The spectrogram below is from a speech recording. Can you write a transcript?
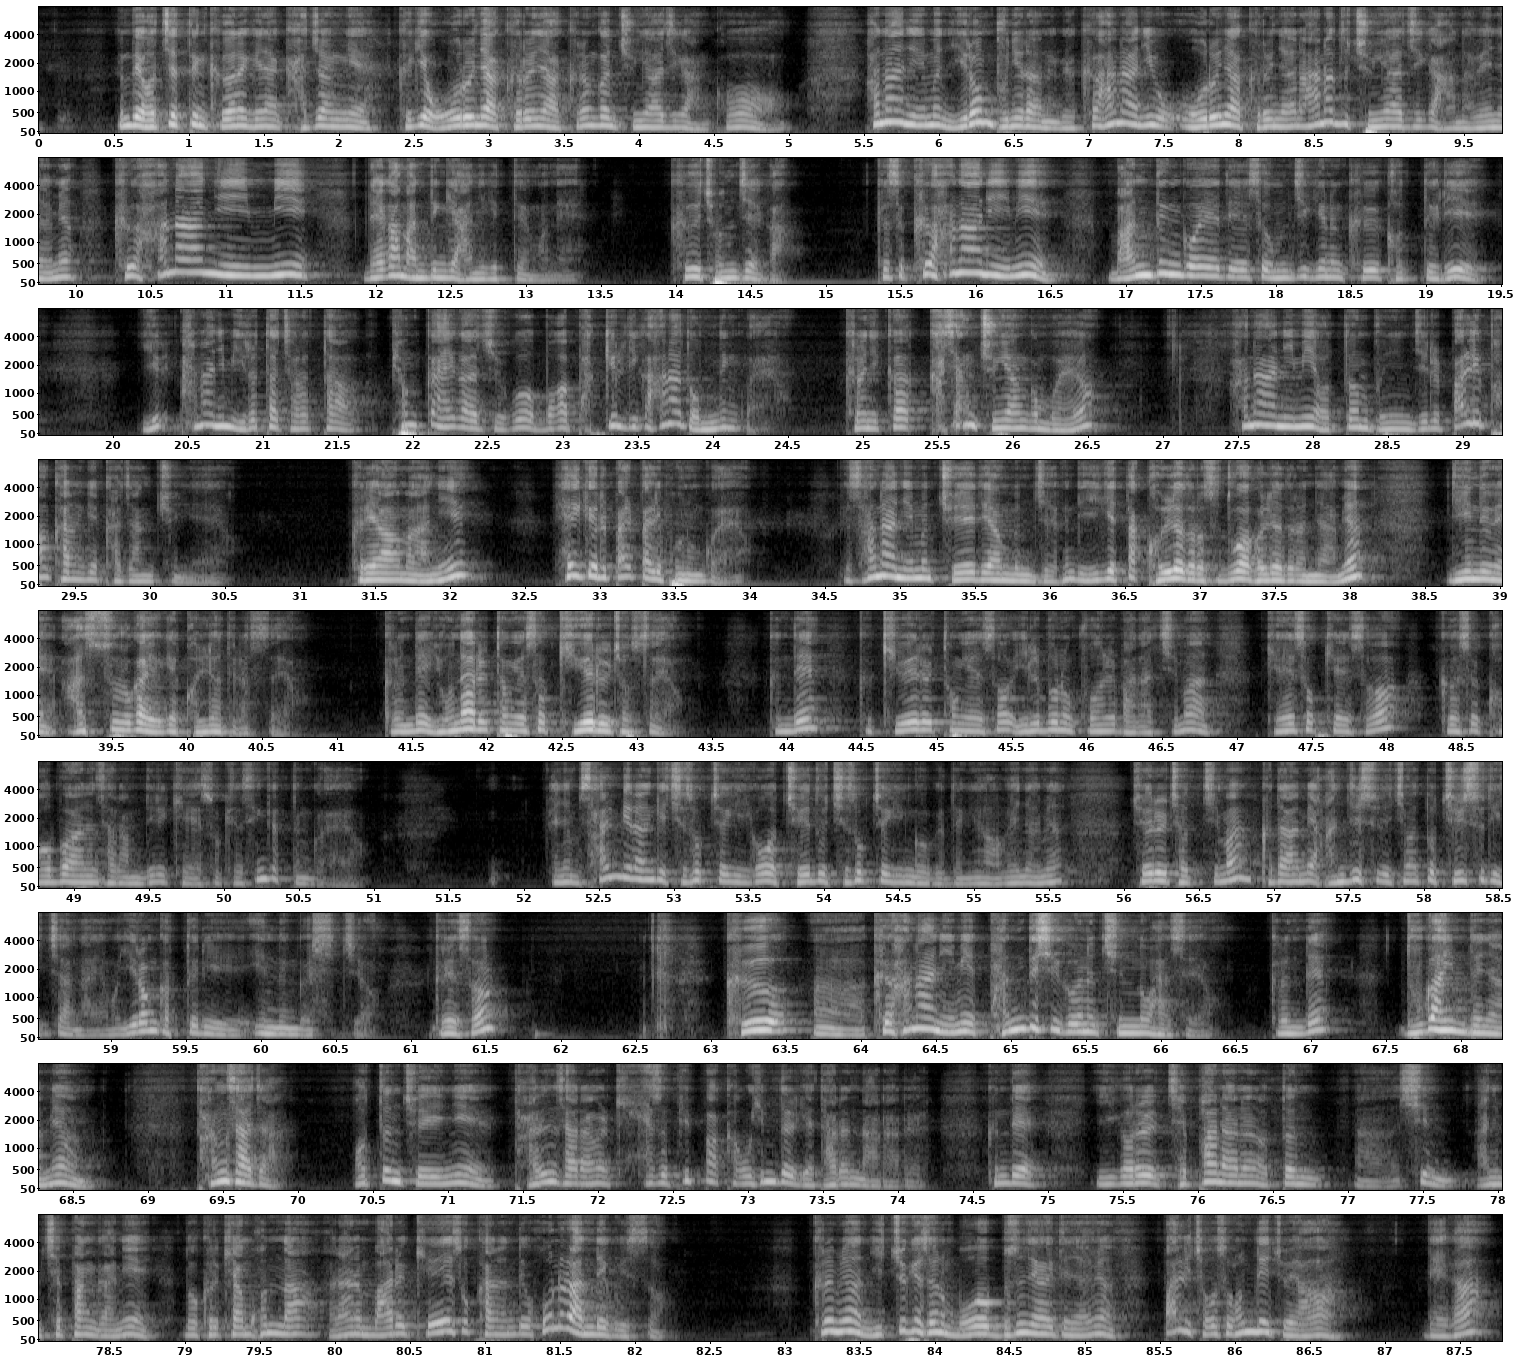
근데 어쨌든 그거는 그냥 가정에 그게 옳으냐 그러냐 그런 건 중요하지가 않고 하나님은 이런 분이라는 거예요. 그 하나님이 옳으냐 그러냐는 하나도 중요하지가 않아. 왜냐하면 그 하나님이 내가 만든 게 아니기 때문에 그 존재가 그래서 그 하나님이 만든 거에 대해서 움직이는 그 것들이 이- 하나님이 이렇다 저렇다 평가해가지고 뭐가 바뀔 리가 하나도 없는 거예요. 그러니까 가장 중요한 건 뭐예요? 하나님이 어떤 분인지를 빨리 파악하는 게 가장 중요해요. 그래야만이 해결을 빨리빨리 보는 거예요. 그래서 하나님은 죄에 대한 문제. 근데 이게 딱 걸려들어서 누가 걸려들었냐 하면 니느웨, 아수르가 여기에 걸려들었어요. 그런데 요나를 통해서 기회를 줬어요. 근데 그 기회를 통해서 일부는 구원을 받았지만 계속해서 그것을 거부하는 사람들이 계속해서 생겼던 거예요. 왜냐하면 삶이라는 게 지속적이고 죄도 지속적인 거거든요. 왜냐하면 죄를 졌지만 그 다음에 안 질 수도 있지만 또 질 수도 있잖아요. 뭐 이런 것들이 있는 것이죠. 그래서 그, 어, 그 하나님이 반드시 그거는 진노하세요. 그런데 누가 힘드냐면 당사자, 어떤 죄인이 다른 사람을 계속 핍박하고 힘들게 다른 나라를. 근데 이거를 재판하는 어떤 아, 신 아니면 재판관이 너 그렇게 하면 혼나? 라는 말을 계속 하는데 혼을 안 내고 있어. 그러면 이쪽에서는 뭐 무슨 생각이 드냐면 빨리 저것을 혼내줘야 내가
